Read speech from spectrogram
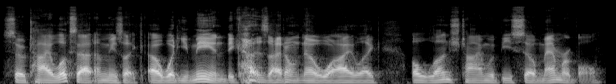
So Ty looks at him, he's like, uh, what do you mean? Because I don't know why like a lunchtime would be so memorable.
